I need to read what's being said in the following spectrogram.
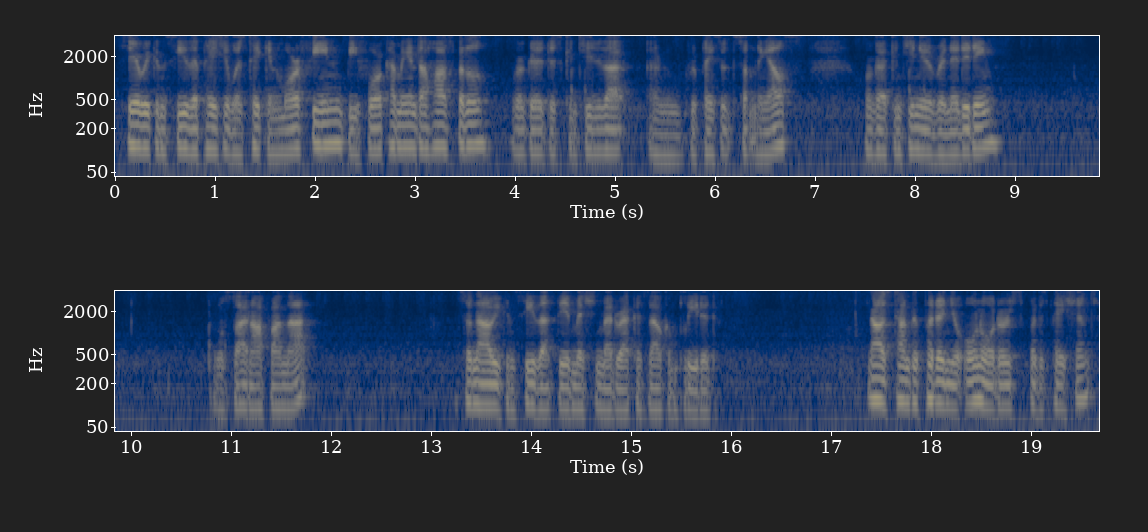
Here we can see the patient was taking morphine before coming into hospital. We're going to discontinue that and replace it with something else. We're going to continue ranitidine. We'll sign off on that. So now you can see that the admission medrec is now completed. Now it's time to put in your own orders for this patient.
